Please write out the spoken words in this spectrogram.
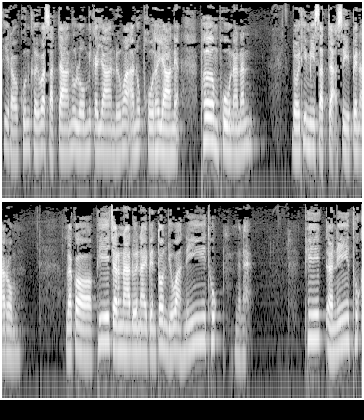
ที่เราคุ้นเคยว่าสัจจานุโลมิกยานหรือว่าอนุโพธยานเนี่ยเพิ่มพูนอันนั้น โดยที่มีสัจจะสี่เป็นอารมณ์ แล้วก็พิจารณาโดยในเป็นต้นอยู่ว่านี้ทุกเนี่ยนะพี่อันนี้ทุกข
